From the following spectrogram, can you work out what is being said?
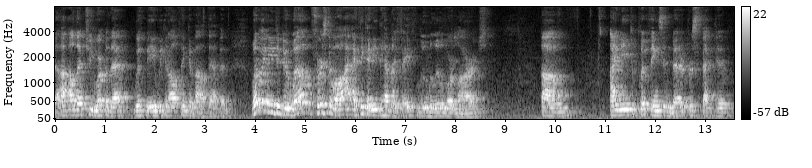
I'll let you work on that with me. We can all think about that. But what do I need to do? Well, first of all, I think I need to have my faith loom a little more large. Um, I need to put things in better perspective.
